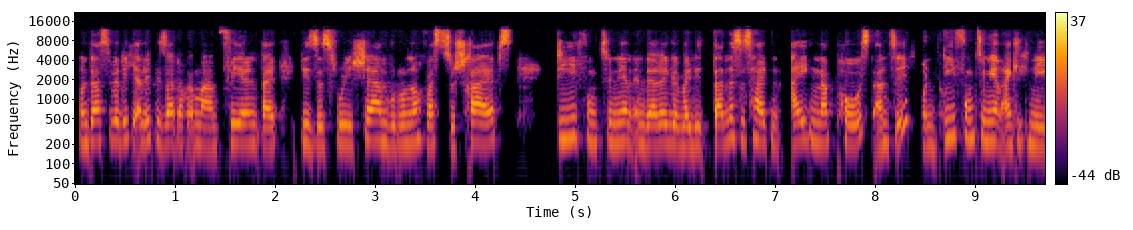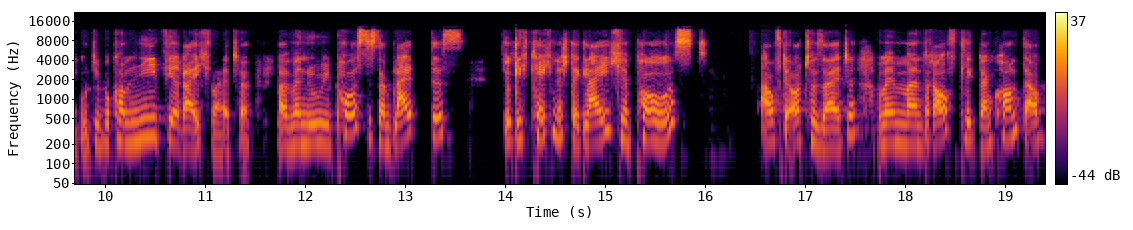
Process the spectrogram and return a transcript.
Und das würde ich ehrlich gesagt auch immer empfehlen, weil dieses Resharen, wo du noch was zu schreibst, die funktionieren in der Regel, weil die, dann ist es halt ein eigener Post an sich und die funktionieren eigentlich nie gut. Die bekommen nie viel Reichweite. Aber wenn du repostest, dann bleibt es wirklich technisch der gleiche Post auf der Otto-Seite. Und wenn man draufklickt, dann kommt er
